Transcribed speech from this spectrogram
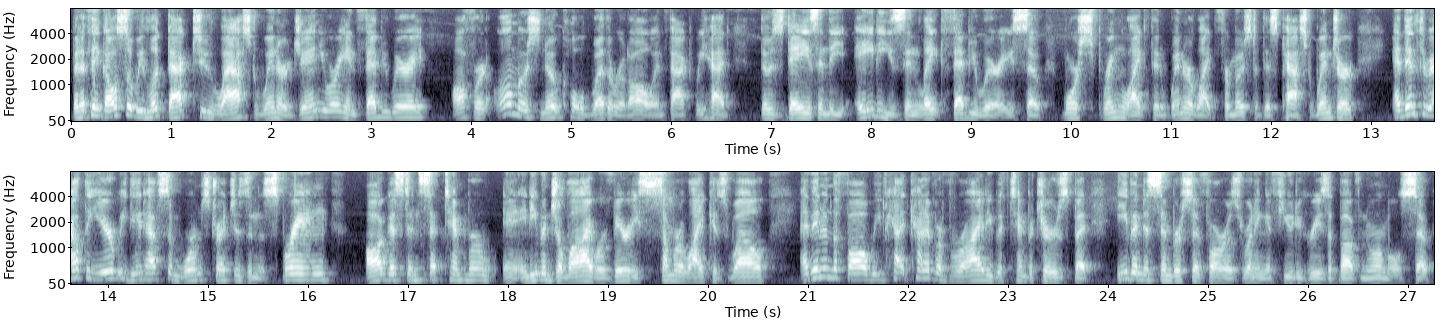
But I think also we look back to last winter, January and February offered almost no cold weather at all. In fact, we had those days in the 80s in late February, so more spring like than winter like for most of this past winter. And then throughout the year, we did have some warm stretches in the spring. August and September and even July were very summer like as well. And then in the fall, we've had kind of a variety with temperatures, but even December so far is running a few degrees above normal. So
